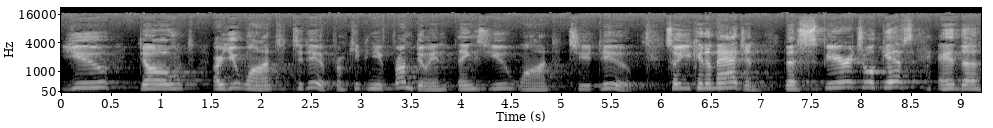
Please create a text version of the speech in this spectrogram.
you don't or you want to do, from keeping you from doing things you want to do. So you can imagine the spiritual gifts and the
